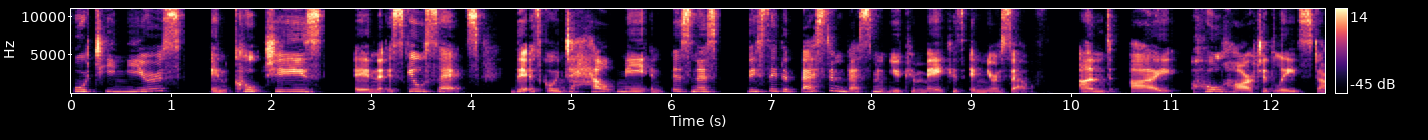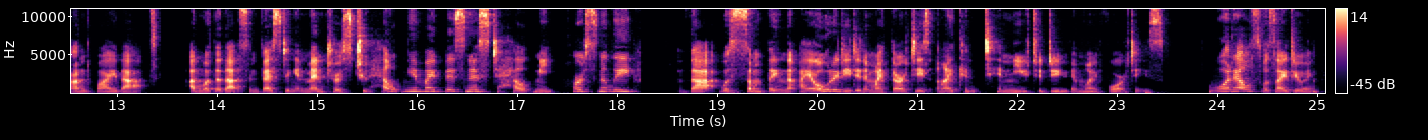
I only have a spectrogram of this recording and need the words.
14 years in coaches, in skill sets that is going to help me in business. They say the best investment you can make is in yourself. And I wholeheartedly stand by that. And whether that's investing in mentors to help me in my business, to help me personally, that was something that I already did in my 30s and I continue to do in my 40s. What else was I doing?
